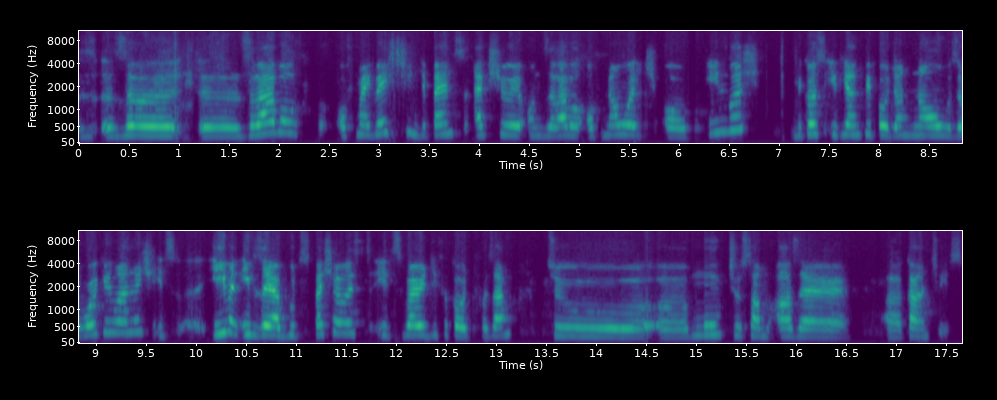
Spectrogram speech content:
the, uh, the level of migration depends actually on the level of knowledge of English because if young people don't know the working language, it's even if they are good specialists, it's very difficult for them to uh, move to some other uh, countries.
